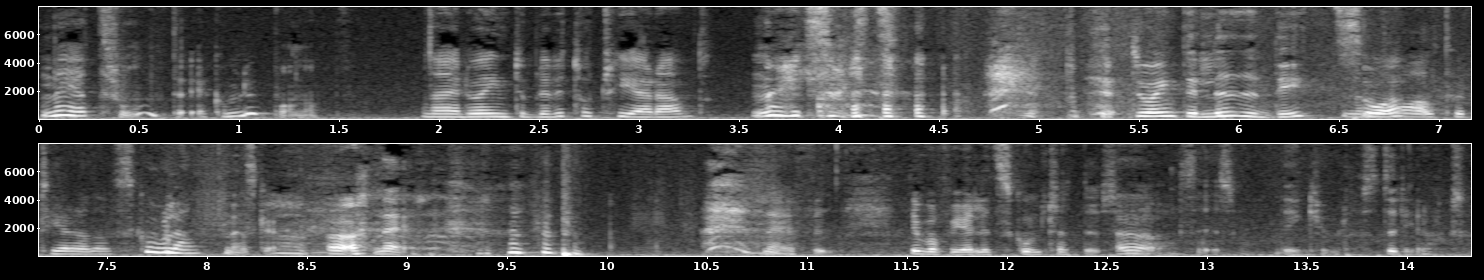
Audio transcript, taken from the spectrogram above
Nej, jag tror inte det. Kommer du på något? Nej, du har inte blivit torterad. Nej, exakt. Du har inte lidit så. Mentalt torterad av skolan. Nej, jag skojar. Ja. Nej. Nej, fy. Det är bara för att jag är lite skoltrött nu som Ja. jag säger så. Det är kul att studera också.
